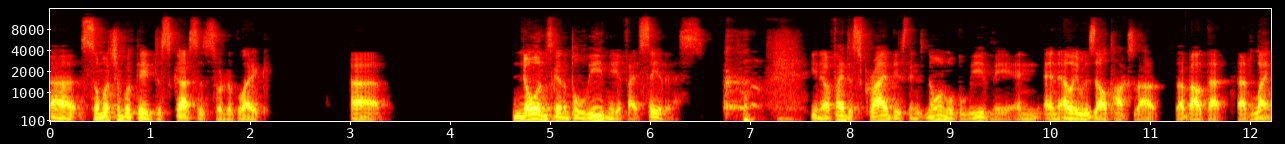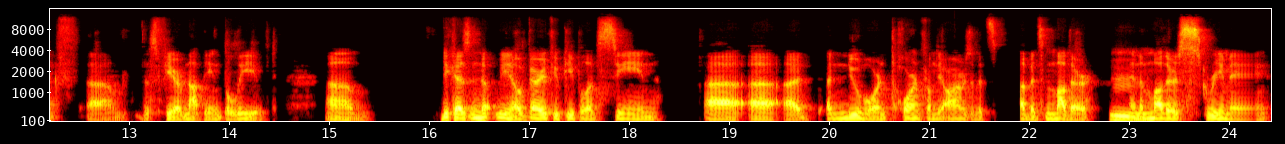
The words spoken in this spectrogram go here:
uh, so much of what they discuss is sort of like uh, no one's going to believe me if I say this. you know, if I describe these things, no one will believe me. And and Elie Wiesel talks about about that at length, um, this fear of not being believed, um, because no, you know very few people have seen uh, a, a, newborn torn from the arms of its of its mother, mm. and the mother's screaming,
